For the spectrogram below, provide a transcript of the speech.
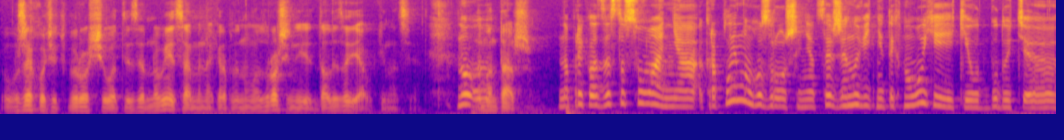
Вже хочуть вирощувати зернові саме на краплинному зрошенні, дали заявки на це. ну, На монтаж. Наприклад, застосування краплинного зрошення це вже новітні технології, які от будуть е,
